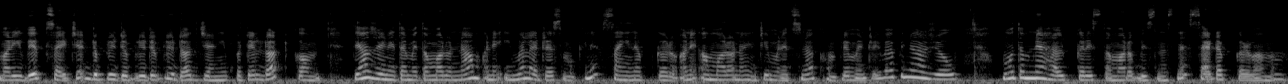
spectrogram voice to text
મારી વેબસાઇટ છે ડબલ્યુ ડબલ્યુ ડબલ્યુ ડોટ જેની પટેલ ડોટ કોમ ત્યાં જઈને તમે તમારું નામ અને ઈમેલ એડ્રેસ મૂકીને સાઇન અપ કરો અને અમારો નાઇન્ટી મિનિટ્સના કોમ્પ્લિમેન્ટરી વેબિનાર જોઉં હું તમને હેલ્પ કરીશ તમારો બિઝનેસને સેટઅપ કરવામાં.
